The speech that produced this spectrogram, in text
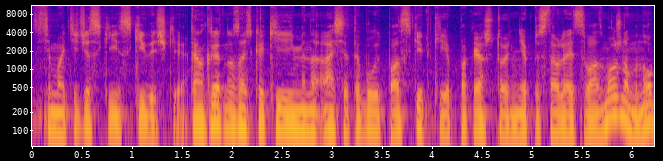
тематические скидочки. Конкретно узнать, какие именно ассеты будут по скидке, пока что не представляется возможным, но,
